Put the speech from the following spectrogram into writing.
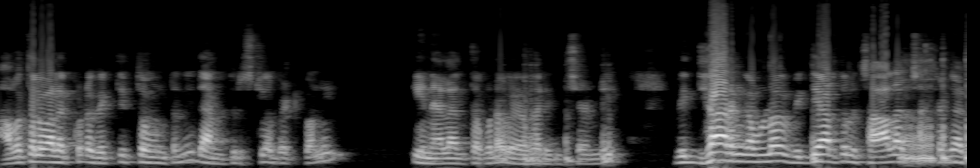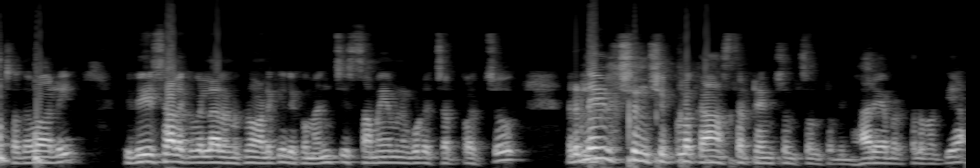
అవతల వాళ్ళకి కూడా వ్యక్తిత్వం ఉంటుంది. దాన్ని దృష్టిలో పెట్టుకొని ఈ నెలంతా కూడా వ్యవహరించండి. విద్యారంగంలో విద్యార్థులు చాలా చక్కగా చదవాలి. విదేశాలకు వెళ్ళాలనుకున్న వాళ్ళకి ఇది ఒక మంచి సమయం అని కూడా చెప్పొచ్చు. రిలేషన్షిప్లో కాస్త టెన్షన్స్ ఉంటుంది. భార్యాభర్తల మధ్య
